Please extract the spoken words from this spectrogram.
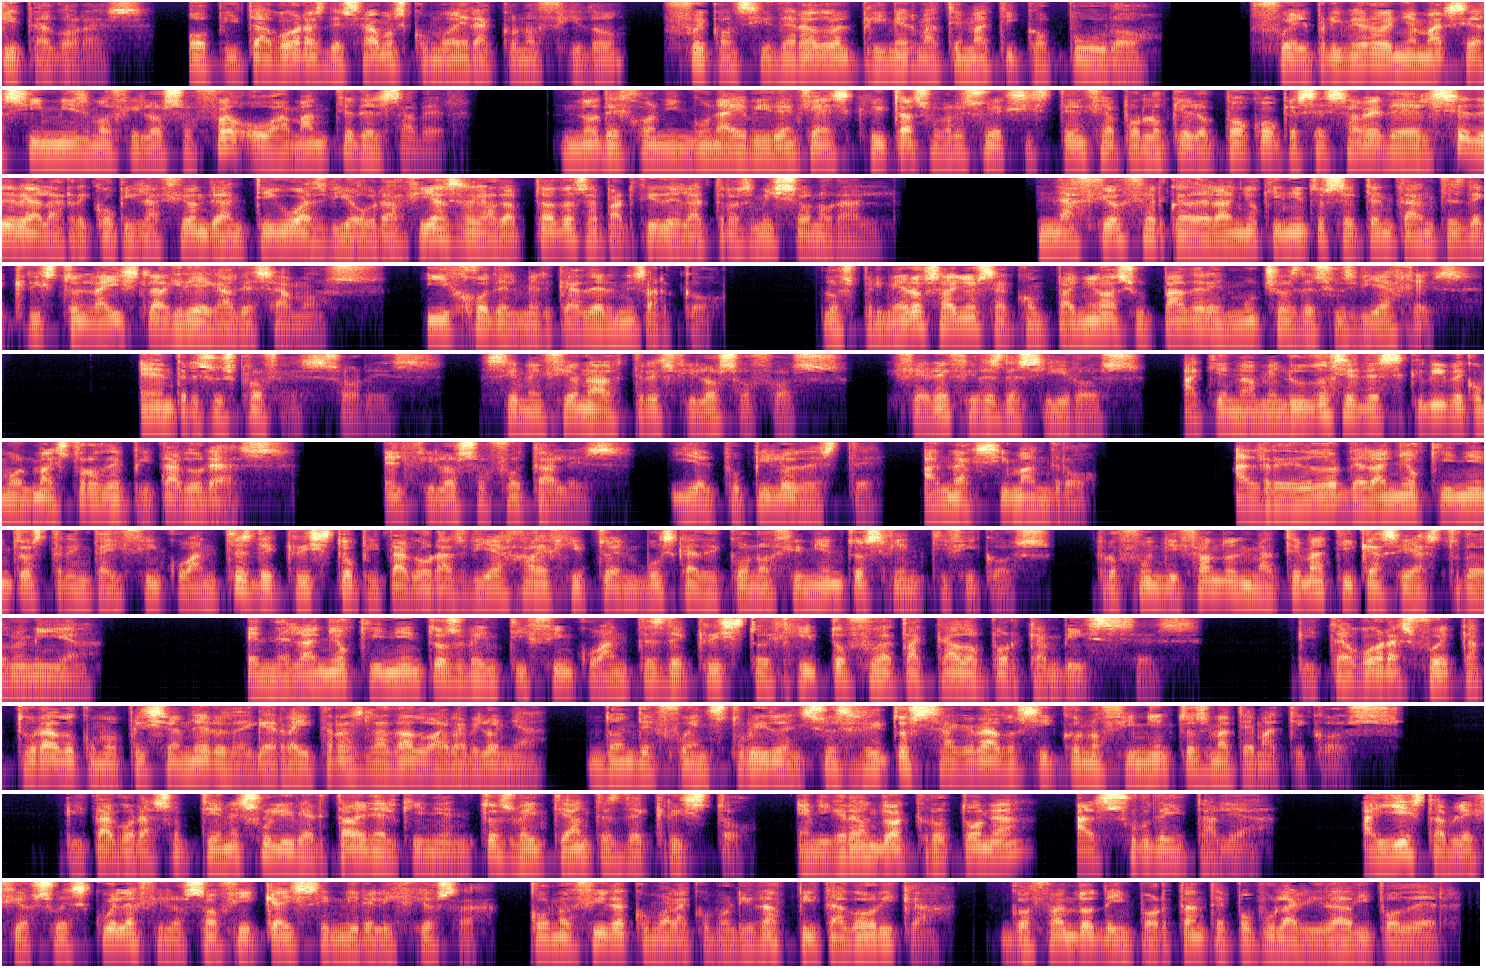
Pitágoras, o Pitágoras de Samos como era conocido, fue considerado el primer matemático puro. Fue el primero en llamarse a sí mismo filósofo o amante del saber. No dejó ninguna evidencia escrita sobre su existencia por lo que lo poco que se sabe de él se debe a la recopilación de antiguas biografías readaptadas a partir de la transmisión oral. Nació cerca del año 570 a.C. en la isla griega de Samos, hijo del mercader Nesarco. Los primeros años acompañó a su padre en muchos de sus viajes. Entre sus profesores, se menciona a tres filósofos, Feréfides de Siros, a quien a menudo se describe como el maestro de Pitágoras, el filósofo Tales, y el pupilo de este, Anaximandro. Alrededor del año 535 a.C. Pitágoras viaja a Egipto en busca de conocimientos científicos, profundizando en matemáticas y astronomía. En el año 525 a.C. Egipto fue atacado por Cambises. Pitágoras fue capturado como prisionero de guerra y trasladado a Babilonia, donde fue instruido en sus ritos sagrados y conocimientos matemáticos. Pitágoras obtiene su libertad en el 520 a.C., emigrando a Crotona, al sur de Italia. Allí estableció su escuela filosófica y semi-religiosa, conocida como la Comunidad Pitagórica, gozando de importante popularidad y poder.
